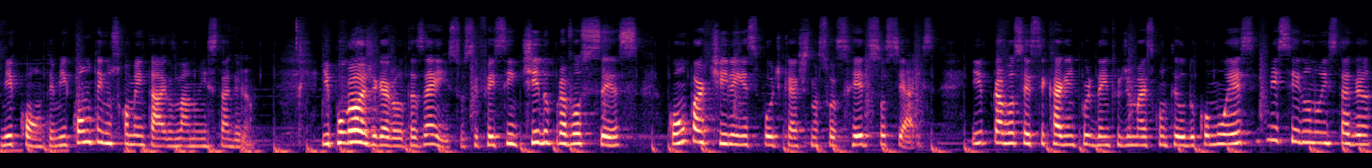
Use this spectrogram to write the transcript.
Me contem, me contem nos comentários lá no Instagram. E por hoje, garotas, é isso. Se fez sentido para vocês, compartilhem esse podcast nas suas redes sociais. E para vocês ficarem por dentro de mais conteúdo como esse, me sigam no Instagram,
